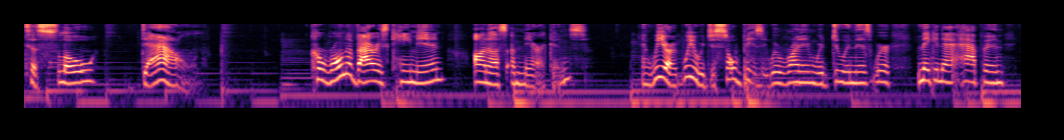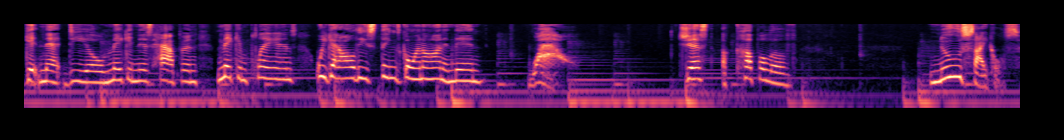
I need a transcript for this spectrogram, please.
to slow down. Coronavirus came in on us Americans and we are we were just so busy we're running we're doing this we're making that happen getting that deal making this happen making plans. We got all these things going on and then wow. Just a couple of news cycles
